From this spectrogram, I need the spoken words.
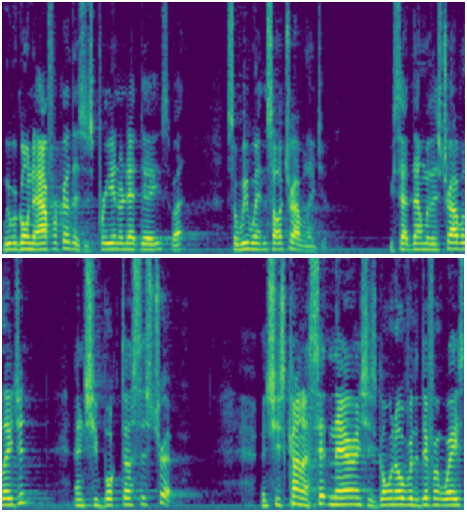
We were going to Africa. This is pre internet days, right? So we went and saw a travel agent. We sat down with this travel agent, and she booked us this trip. And she's kind of sitting there and she's going over the different ways.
